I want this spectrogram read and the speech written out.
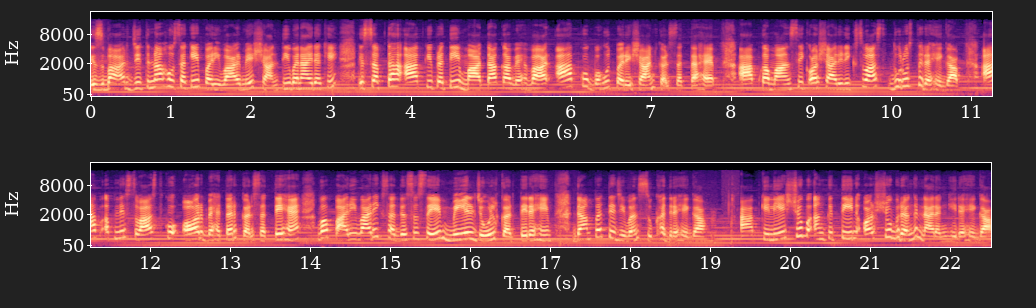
इस बार जितना हो सके परिवार में शांति बनाए रखें। इस सप्ताह आपके प्रति माता का व्यवहार आपको बहुत परेशान कर सकता है। आपका मानसिक और शारीरिक स्वास्थ्य दुरुस्त रहेगा। आप अपने स्वास्थ्य और बेहतर कर सकते हैं। व पारिवारिक सदस्य से मेल जोल करते रहें। दाम्पत्य जीवन सुखद रहेगा। आपके लिए शुभ अंक तीन और शुभ रंग नारंगी रहेगा।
